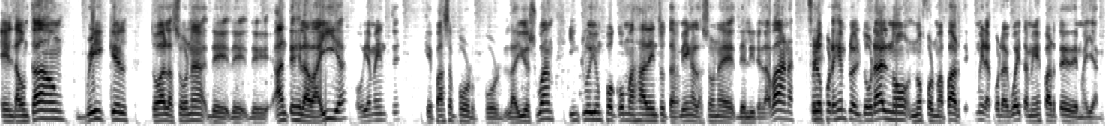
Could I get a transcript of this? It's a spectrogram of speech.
el downtown, Brickell, toda la zona de, de- de- antes de la bahía, obviamente, que pasa por, por la US One, incluye un poco más adentro también a la zona de, de Little Habana, pero por ejemplo el Doral no, no forma parte. Mira, Coral Way también es parte de Miami.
